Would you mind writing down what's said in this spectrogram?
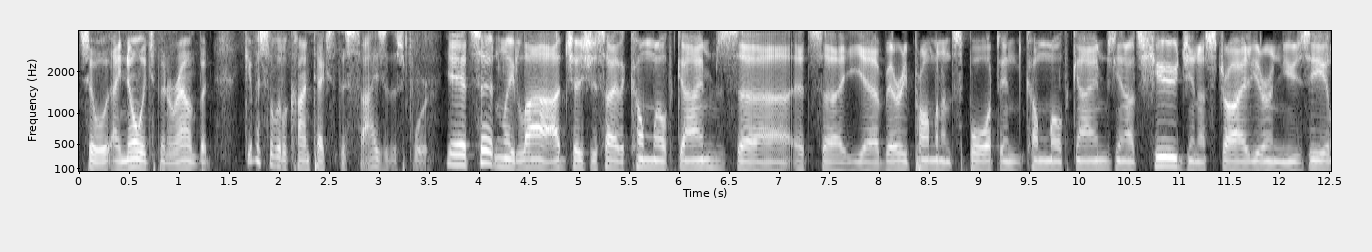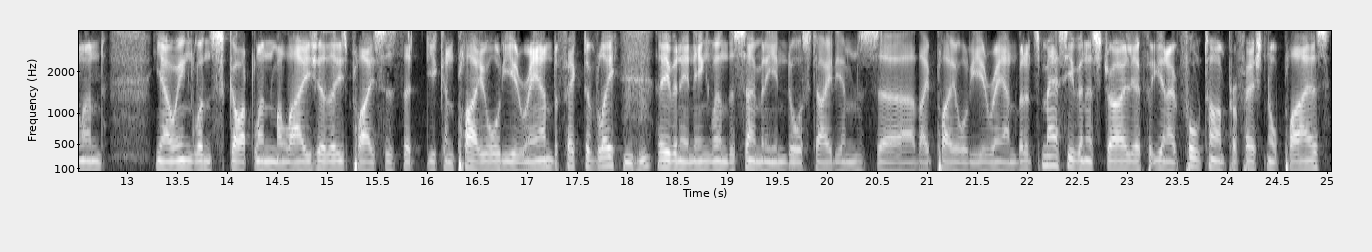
so I know it's been around. But give us a little context of the size of the sport. Yeah, it's certainly large, as you say. The Commonwealth Games, uh, it's a yeah, very prominent sport in Commonwealth Games. You know, it's huge in Australia and New Zealand you know, England, Scotland, Malaysia, these places that you can play all year round effectively. Mm-hmm. Even in England, there's so many indoor stadiums, uh, they play all year round. But it's massive in Australia for, you know, full time professional players,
